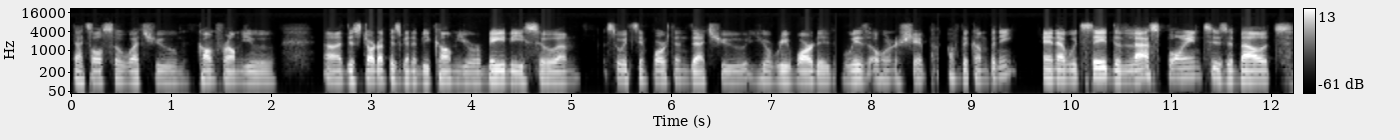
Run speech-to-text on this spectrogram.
that's also what you come from. You uh, this startup is going to become your baby. So um, so it's important that you you're rewarded with ownership of the company. And I would say the last point is about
